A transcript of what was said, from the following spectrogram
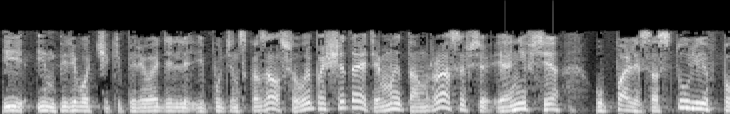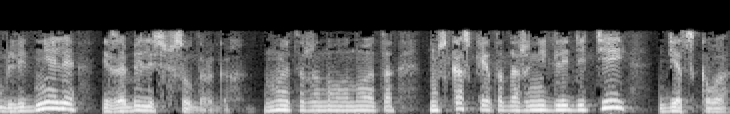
и им переводчики переводили, и Путин сказал, что вы посчитайте, мы там раз и все. И они все упали со стульев, побледнели и забились в судорогах. Ну, это же, ну, ну, это, ну, сказки это даже не для детей детского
